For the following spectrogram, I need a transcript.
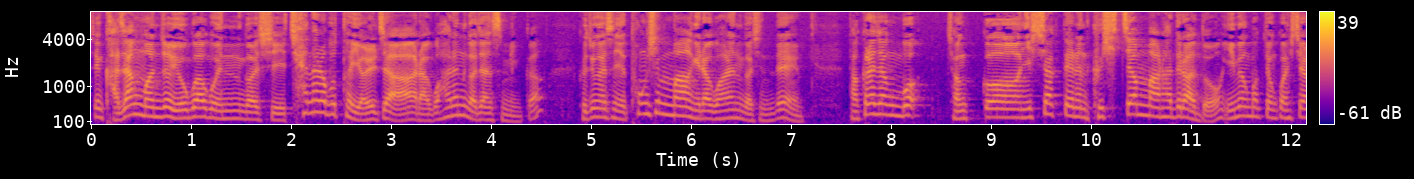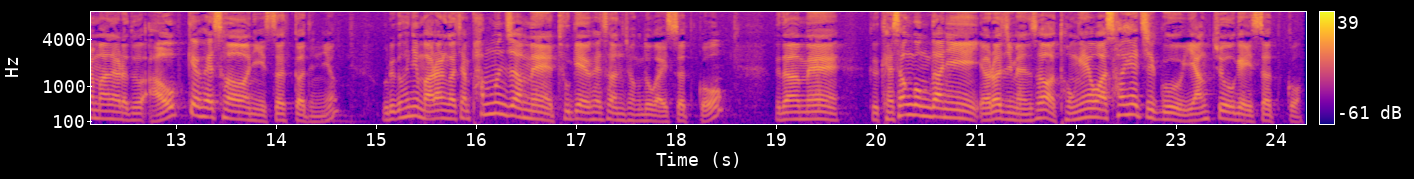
지금 가장 먼저 요구하고 있는 것이 채널부터 열자라고 하는 거지 않습니까? 그 중에서 이제 통신망이라고 하는 것인데 박근혜 정부 정권이 시작되는 그 시점만 하더라도 이명박 정권 시절만 하더라도 아홉 개 회선이 있었거든요. 우리가 흔히 말하는 것처럼 판문점에 두개 회선 정도가 있었고 그 다음에 그 개성공단이 열어지면서 동해와 서해 지구 양쪽에 있었고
